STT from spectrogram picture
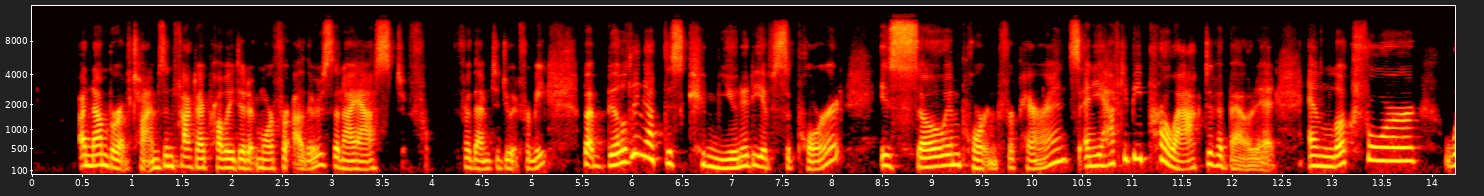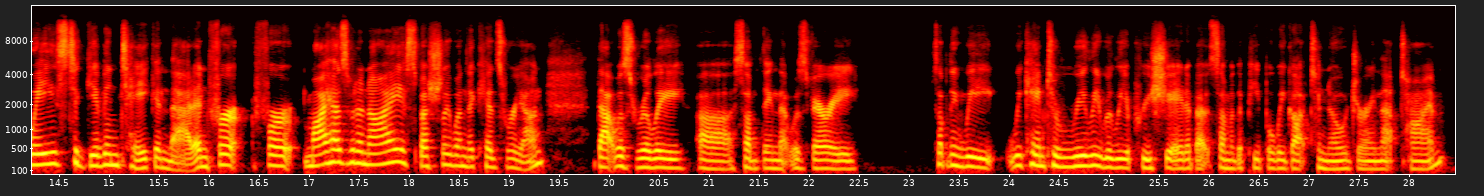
a number of times. In fact, I probably did it more for others than I asked for, for them to do it for me. But building up this community of support is so important for parents. And you have to be proactive about it and look for ways to give and take in that. And for for my husband and I, especially when the kids were young, that was really uh, something that was very something we we came to really really appreciate about some of the people we got to know during that time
